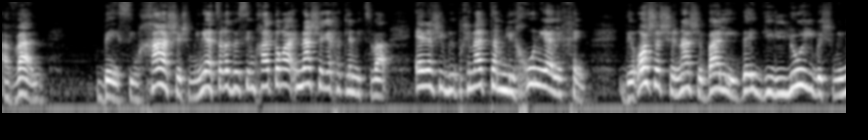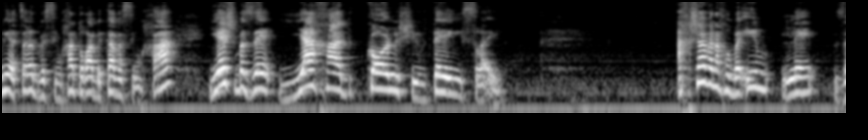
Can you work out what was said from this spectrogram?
אבל בשמחה ששמיני עצרת ושמחת תורה אינה שייכת למצווה, אלא שהיא בבחינת תמליכוני עליכם. דראש השנה שבא לידי גילוי בשמיני עצרת ושמחת תורה בקו השמחה, יש בזה יחד כל שבטי ישראל. עכשיו אנחנו באים לז'.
